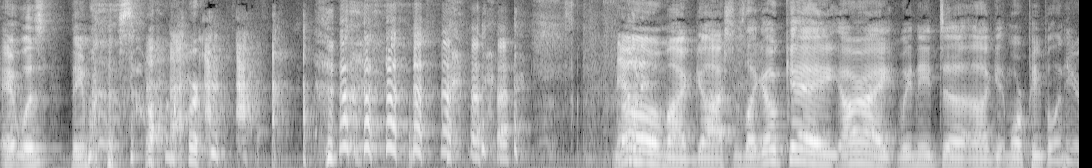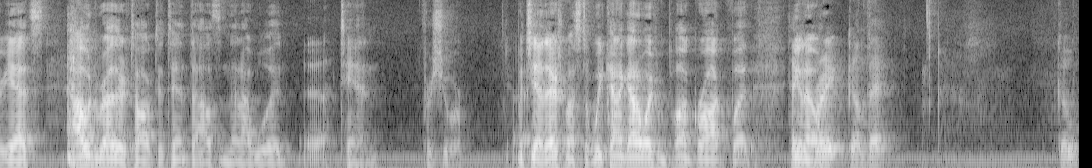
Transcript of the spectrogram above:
it was the most awkward. Oh my gosh! It was like, okay, all right, we need to uh, get more people in here. Yeah, it's. I would rather talk to ten thousand than I would ten, for sure. But yeah, there's my story. We kind of got away from punk rock, but Take you know, a break, come back. Cool.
